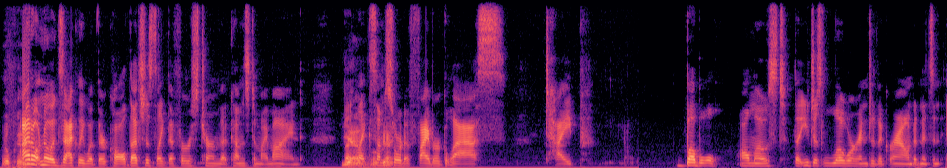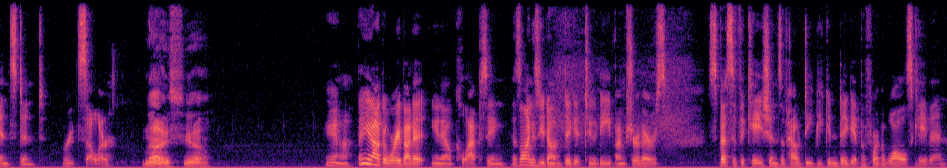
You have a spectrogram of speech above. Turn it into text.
that. Okay. I don't know exactly what they're called. That's just like the first term that comes to my mind. But Yeah, like some okay. sort of fiberglass type bubble almost that you just lower into the ground and it's an instant root cellar. Nice. Yeah. Yeah. Then you don't have to worry about it, you know, collapsing. As long as you don't dig it too deep. I'm sure there's specifications of how deep you can dig it before the walls cave in.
